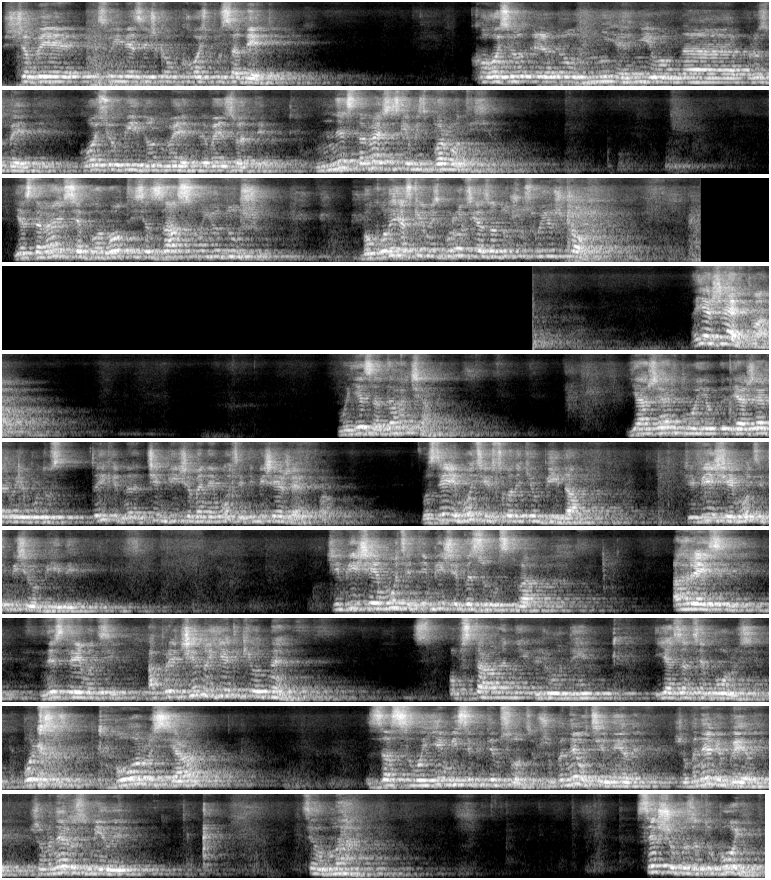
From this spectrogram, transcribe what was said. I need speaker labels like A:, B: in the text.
A: щоб своїм язичком когось посадити, когось е, е, гні- гнівом розбити, когось обіду ви- визвати. Не старайся з кимось боротися. Я стараюся боротися за свою душу. Бо коли я з кимось боровся, я за душу свою що? А я жертва. Моя задача. Я жертвую, я жертвою буду тільки, чим більше в мене емоцій, тим більше я жертва. Бо з цієї емоції сходить обіда. Чим більше емоцій, тим більше обіди. Чим більше емоцій, тим більше безумства, агресії, нестриманості. А причиною є тільки одне. Обставини, люди. І я за це борюся. Борюся, борюся за своє місце під тим сонцем, щоб мене оцінили, щоб мене любили, щоб мене розуміли. Це обман. Все, що поза тобою,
